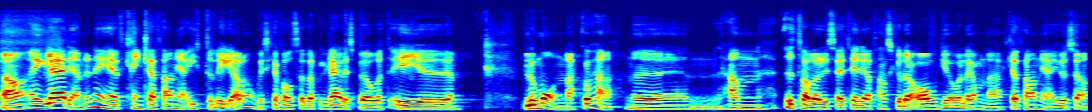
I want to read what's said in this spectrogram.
Ja, en glädjande nyhet kring Catania ytterligare då. Vi ska fortsätta på glädjespåret är ju Lo Monaco här. Nu, eh, han uttalade sig tidigare att han skulle avgå och lämna Catania i USA.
